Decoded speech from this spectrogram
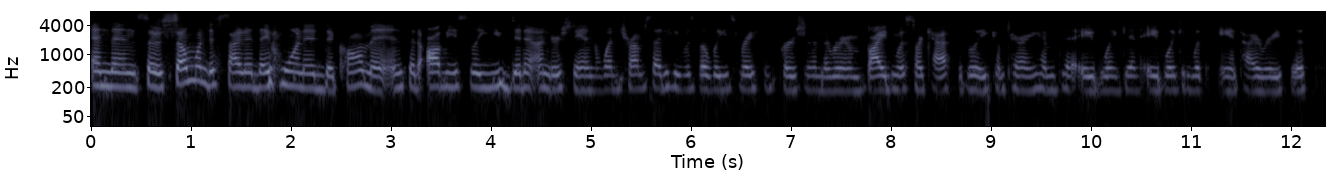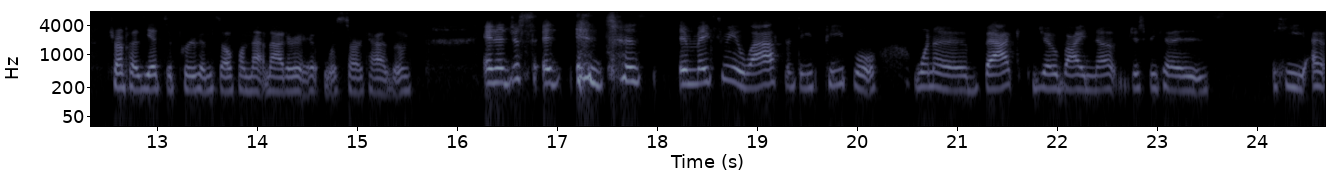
And then so someone decided they wanted to comment and said, "Obviously, you didn't understand when Trump said he was the least racist person in the room. Biden was sarcastically comparing him to Abe Lincoln. Abe Lincoln was anti-racist. Trump has yet to prove himself on that matter. It was sarcasm." And it just it it just it makes me laugh that these people want to back Joe Biden up just because he I,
